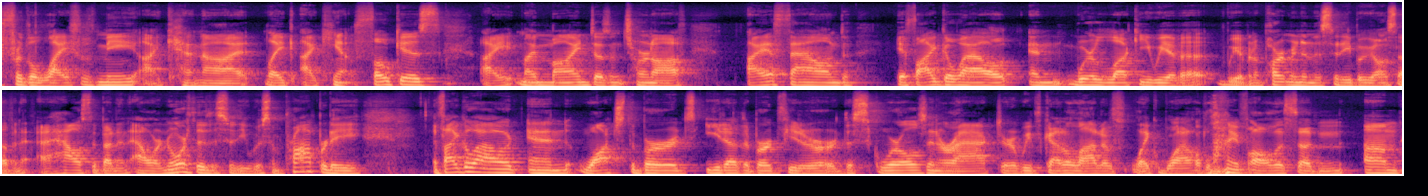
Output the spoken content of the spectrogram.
For the life of me, I cannot like I can't focus. I my mind doesn't turn off. I have found if I go out and we're lucky, we have a we have an apartment in the city, but we also have an, a house about an hour north of the city with some property. If I go out and watch the birds eat out of the bird feeder, or the squirrels interact, or we've got a lot of like wildlife all of a sudden, um,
